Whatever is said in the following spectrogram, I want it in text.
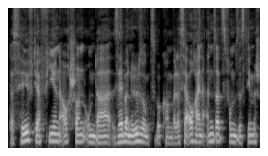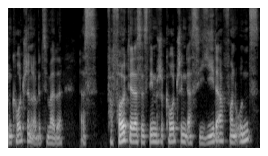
das hilft ja vielen auch schon, um da selber eine Lösung zu bekommen, weil das ja auch ein Ansatz vom systemischen Coaching oder beziehungsweise das verfolgt ja das systemische Coaching, dass jeder von uns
